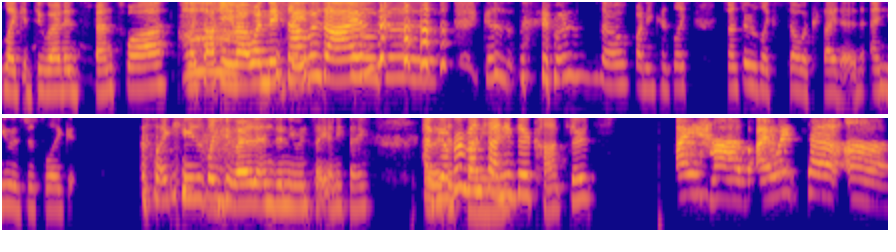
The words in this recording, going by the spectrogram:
like duetted Spencewuah, like talking about when they That was so Because it was so funny because like Spencer was like so excited and he was just like like he just like duetted and didn't even say anything. It Have you just ever been to any of their concerts? I have. I went to um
